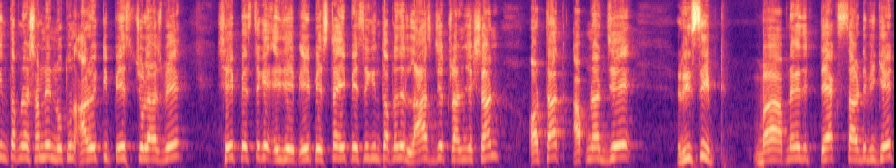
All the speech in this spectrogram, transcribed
কিন্তু আপনার সামনে নতুন আরও একটি পেজ চলে আসবে। সেই পেজ থেকে এই যে, এই পেজটা এই পেজে কিন্তু আপনাদের লাস্ট যে ট্রানজ্যাকশান অর্থাৎ আপনার যে রিসিপ্ট বা আপনাকে যে ট্যাক্স সার্টিফিকেট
